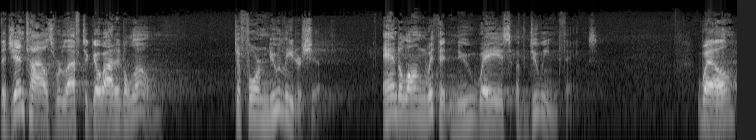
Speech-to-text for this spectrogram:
the Gentiles were left to go at it alone, to form new leadership, and along with it, new ways of doing things. Well,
